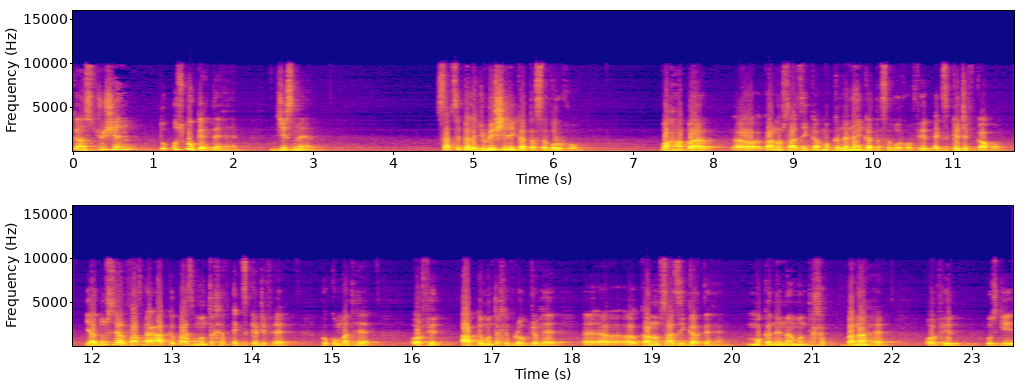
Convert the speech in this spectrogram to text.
کانسٹیوشن تو اس کو کہتے ہیں جس میں سب سے پہلے جوڈیشری کا تصور ہو۔ وہاں پر قانون سازی کا مقننے کا تصور ہو، پھر ایگزیکٹو کا ہو۔ یا دوسرے الفاظ میں، آپ کے پاس منتخب ایگزیکٹو ہے، حکومت ہے، اور پھر آپ کے منتخب لوگ جو ہے قانون سازی کرتے ہیں۔ مقننہ منتخب بنا ہے، اور پھر اس کی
